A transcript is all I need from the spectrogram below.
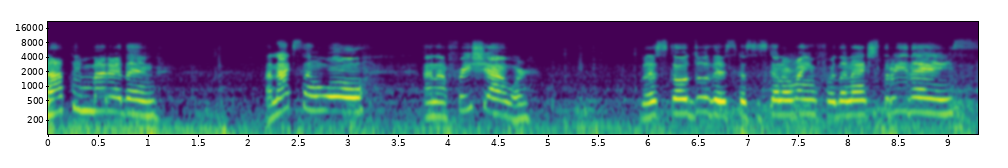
Nothing better than an accent wall and a free shower. Let's go do this because it's gonna rain for the next three days.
